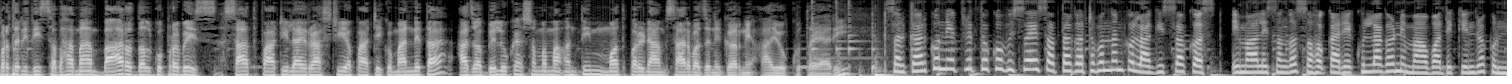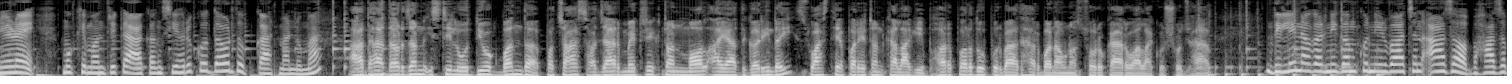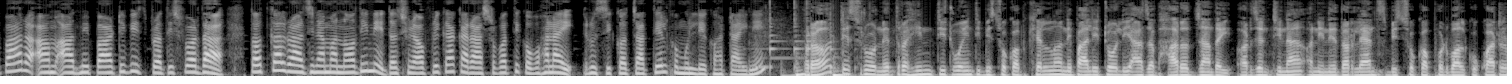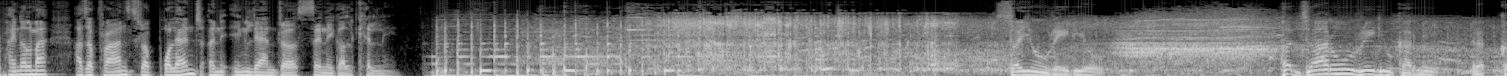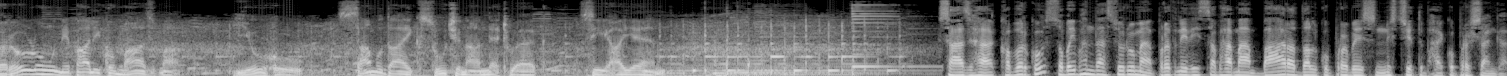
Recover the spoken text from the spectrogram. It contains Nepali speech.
प्रतिनिधि सभामा बाह्र दलको प्रवेश। सात पार्टीलाई राष्ट्रिय पार्टीको मान्यता। आज बेलुकासम्ममा अन्तिम मत परिणाम सार्वजनिक गर्ने आयोगको तयारी। सरकारको नेतृत्वको विषय सत्ता गठबन्धनको लागि सकस। एमालेसँग सहकार्य खुल्ला गर्ने माओवादी केन्द्रको निर्णय। मुख्यमन्त्रीका आकांक्षीहरूको दौड़धुप काठमाण्डुमा आधा दर्जन स्टील उद्योग बन्द। पचास हजार मेट्रिक टन मल आयात गरिँदै स्वास्थ्य पर्यटनका लागि भरपर्दो पूर्वाधार बनाउन सरोकारवालाको सुझाव। दिल्ली नगर निगमको निर्वाचन आज भाजपा र आम आदमी पार्टीबीच प्रतिस्पर्धा तत्काल राजीनामा नदिने दक्षिण अफ्रिकाका राष्ट्रपतिको भनाई रूसी कच्चा तेलको मूल्य घटाइने। र तेस्रो नेत्रहीन टी ट्वेन्टी विश्वकप खेल्न नेपाली टोली आज भारत जाँदै अर्जेन्टिना अनि नेदरल्याण्ड्स विश्वकप फुटबलको क्वार्टर फाइनलमा आज फ्रान्स र पोल्याण्ड अनि इंग्ल्याण्ड र सेनेगल खेल्ने। रेडियो। हजारौं रेडियो कर्मी। र करोड़ौं नेपालीको माझमा यो हो सामुदायिक सूचना नेटवर्क सीआईएन साझा खबरको सबैभन्दा शुरूमा प्रतिनिधि सभामा बाह्र दलको प्रवेश निश्चित भएको प्रसंग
